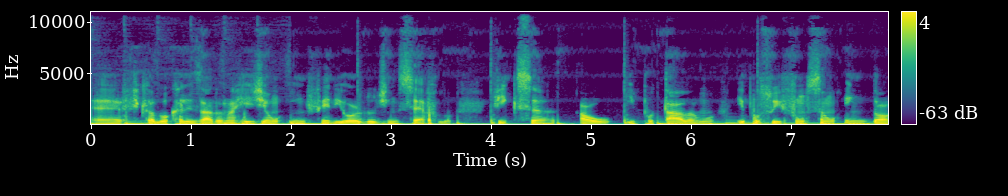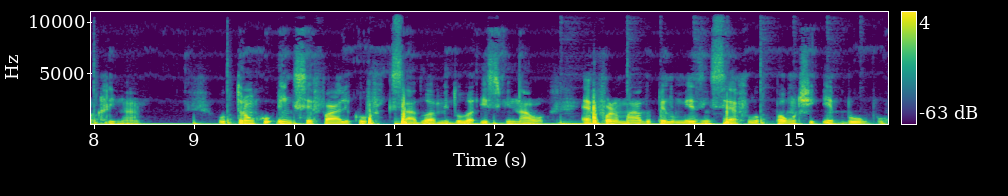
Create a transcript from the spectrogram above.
é, fica localizada na região inferior do diencéfalo, fixa ao hipotálamo e possui função endócrina. O tronco encefálico fixado à medula espinal é formado pelo mesencéfalo, ponte e bulbo.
